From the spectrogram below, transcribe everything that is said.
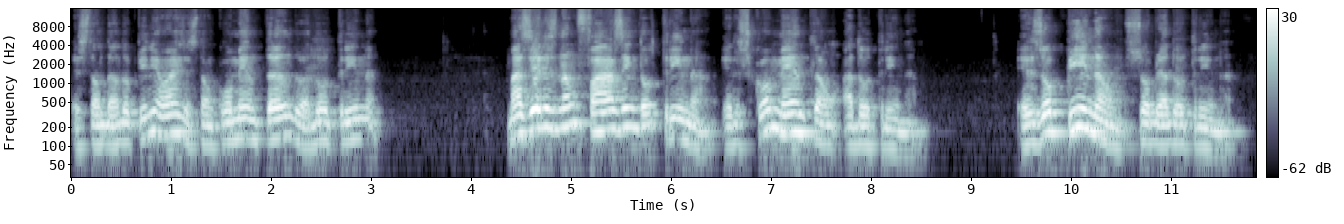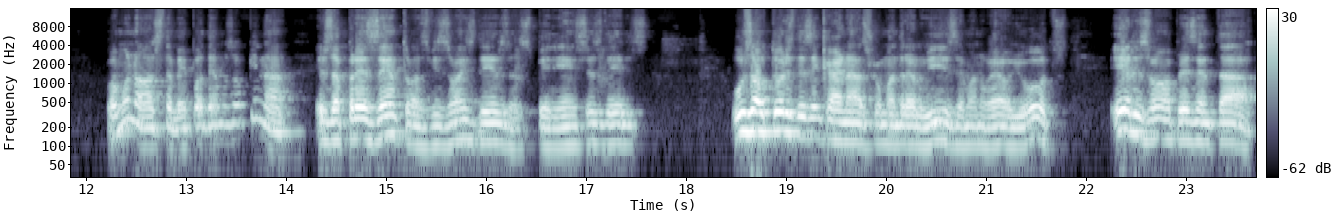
Estão dando opiniões, estão comentando a doutrina. Mas eles não fazem doutrina, eles comentam a doutrina. Eles opinam sobre a doutrina, como nós também podemos opinar. Eles apresentam as visões deles, as experiências deles. Os autores desencarnados, como André Luiz, Emanuel e outros, eles vão apresentar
